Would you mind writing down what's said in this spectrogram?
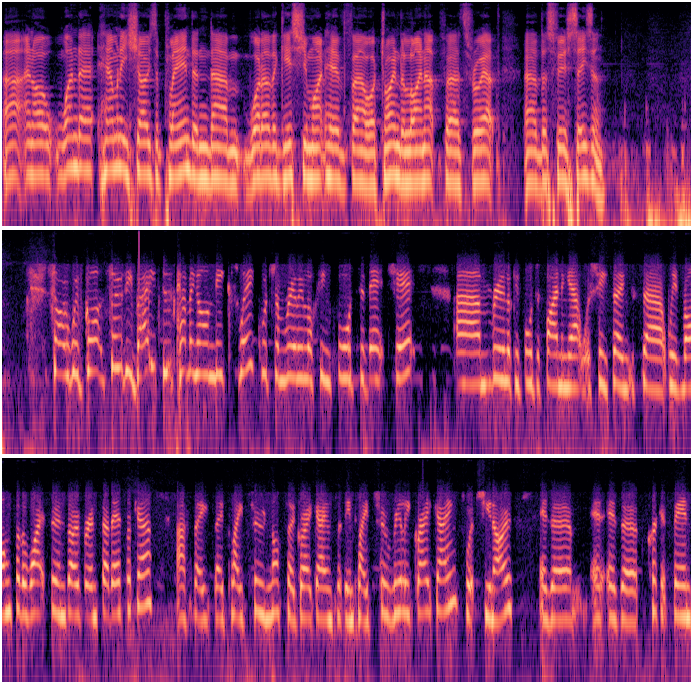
Uh, and I wonder how many shows are planned and um, what other guests you might have uh, or trying to line up uh, throughout this first season. So we've got Suzie Bates is coming on next week, which I'm really looking forward to that chat. Um, really looking forward to finding out what she thinks uh, went wrong for the White Ferns over in South Africa after they, they played two not so great games, but then played two really great games, which, you know, as a as a cricket fan,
